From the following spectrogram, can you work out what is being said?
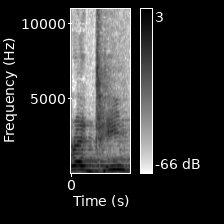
Red team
